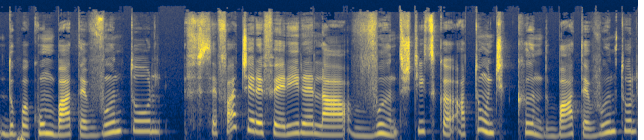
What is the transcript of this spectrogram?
după cum bate vântul, se face referire la vânt. Știți că atunci când bate vântul,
